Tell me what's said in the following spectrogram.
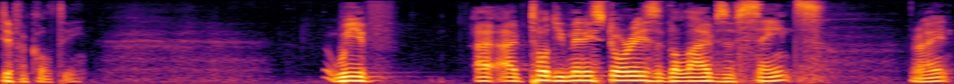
difficulty. We've I, I've told you many stories of the lives of saints right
